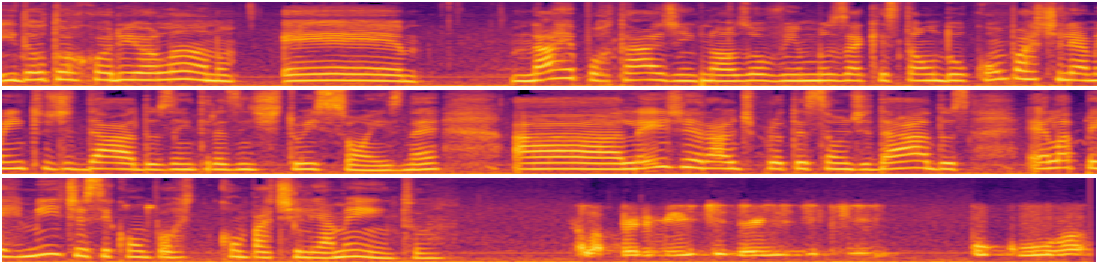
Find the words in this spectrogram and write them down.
E doutor Coriolano, é, na reportagem nós ouvimos a questão do compartilhamento de dados entre as instituições, né? A Lei Geral de Proteção de Dados, ela permite esse compartilhamento? Ela permite desde que ocorra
